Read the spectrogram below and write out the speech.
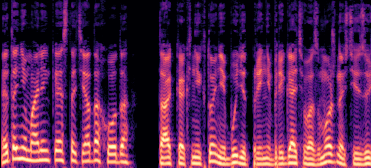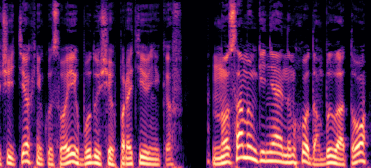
это не маленькая статья дохода, так как никто не будет пренебрегать возможностью изучить технику своих будущих противников. Но самым гениальным ходом было то,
